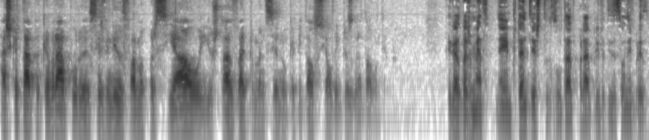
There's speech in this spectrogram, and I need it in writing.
acho que a TAP acabará por eh, ser vendida de forma parcial e o Estado vai permanecer no capital social da empresa durante algum tempo. Ricardo Paz é importante este resultado para a privatização da empresa?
